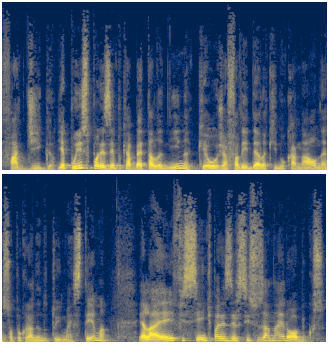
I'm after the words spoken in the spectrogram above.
fadiga. E é por isso, por exemplo, que a betalanina, que eu já falei dela aqui no canal, né, só procurar dentro do Twin mais tema, ela é eficiente para exercícios anaeróbicos,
